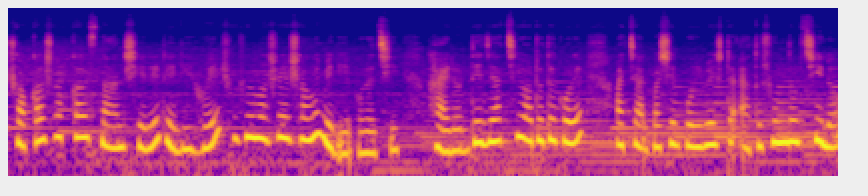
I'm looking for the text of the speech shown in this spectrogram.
সকাল সকাল স্নান সেরে রেডি হয়ে শ্বশুরমশাইয়ের সঙ্গে বেরিয়ে পড়েছি। হাইরোড দিয়ে যাচ্ছি অটোতে করে। আর চারপাশের পরিবেশটা এত সুন্দর ছিল,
